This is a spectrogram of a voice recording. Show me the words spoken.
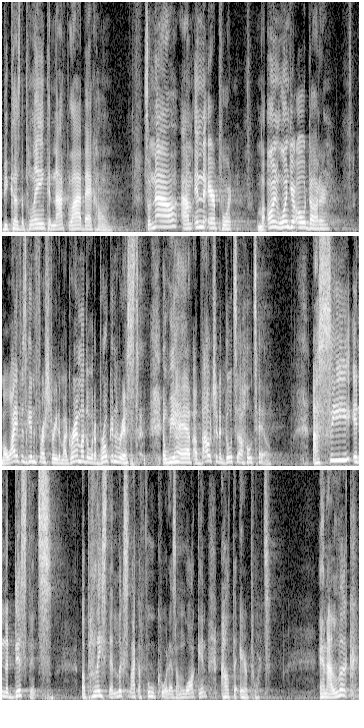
because the plane could not fly back home. So now I'm in the airport with my own one year old daughter. My wife is getting frustrated, my grandmother with a broken wrist, and we have a voucher to go to a hotel. I see in the distance a place that looks like a food court as I'm walking out the airport. And I look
